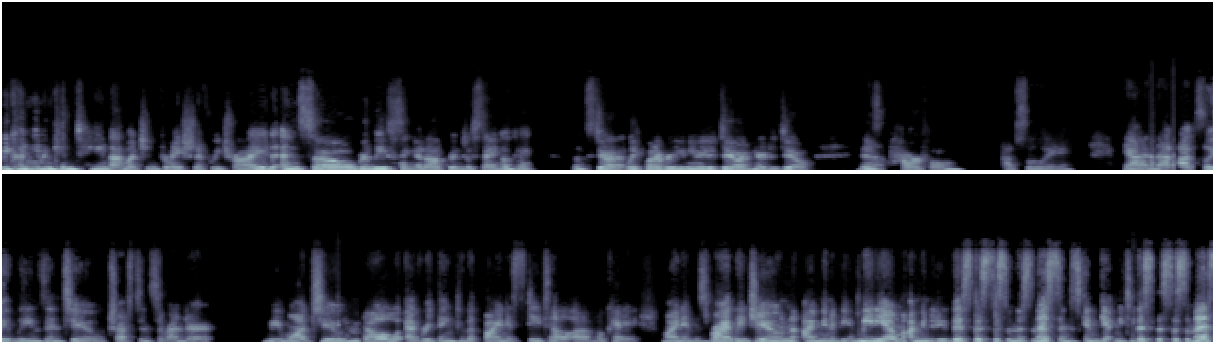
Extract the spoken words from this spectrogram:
we couldn't even contain that much information if we tried and so releasing it up and just saying okay let's do it. Like whatever you need me to do i'm here to do yeah. is powerful. Absolutely. Yeah and that absolutely leans into trust and surrender we want to know everything to the finest detail of okay my name is Rylee June i'm going to be a medium i'm going to do this this this and this and this and it's going to get me to this this this and this.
